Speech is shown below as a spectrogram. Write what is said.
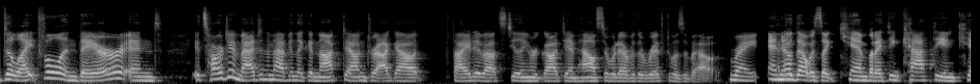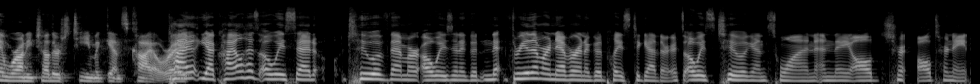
delightful and there. And it's hard to imagine them having like a knockdown, drag out fight about stealing her goddamn house or whatever the rift was about. Right. And I know that was like Kim, but I think Kathy and Kim were on each other's team against Kyle, right? Kyle, yeah, Kyle has always said two of them are always in a good ne- three of them are never in a good place together. It's always two against one and they all tr- alternate.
